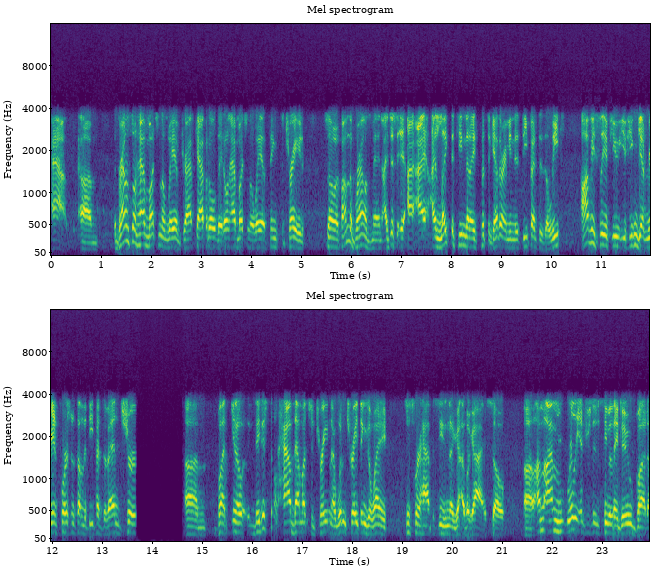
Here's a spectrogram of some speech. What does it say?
have. Um, the Browns don't have much in the way of draft capital. They don't have much in the way of things to trade. So if I'm the Browns, man, I just I, I, I like the team that I put together. I mean, this defense is elite. obviously, if you if you can get reinforcements on the defensive end, sure. Um, but you know, they just don't have that much to trade, and I wouldn't trade things away just for half a season of a guy. So uh, I'm I'm really interested to see what they do, but uh,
